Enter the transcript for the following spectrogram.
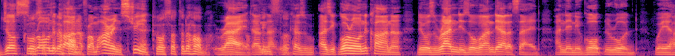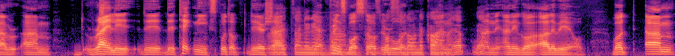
just Closer around the, the corner hub. from Orange Street. Closer to the hub. Right, and that, because as you go around the corner, there was Randy's over on the other side, and then you go up the road where you have um, Riley, the, the techniques put up their shop. Right, and then yeah, Prince um, Buster Prince up the Buster road. down the corner. And, Yep, yep. And, and you go all the way up. But um,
